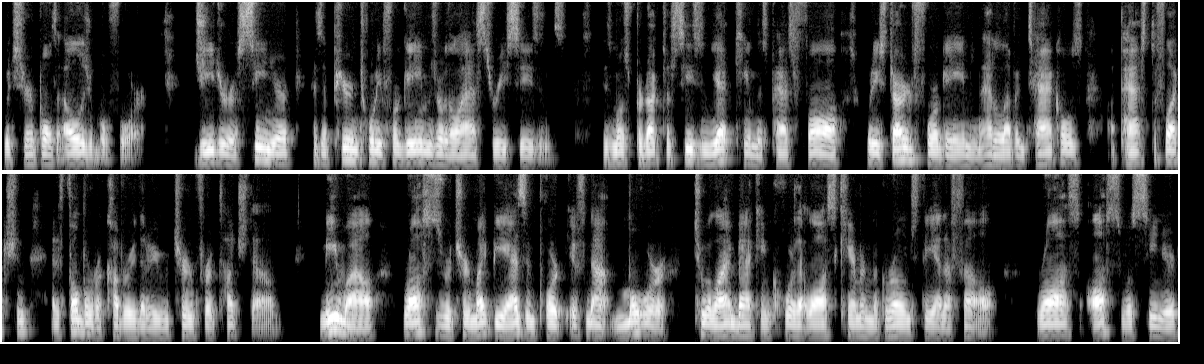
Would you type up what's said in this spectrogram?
which they're both eligible for. Jeter, a senior, has appeared in 24 games over the last three seasons. His most productive season yet came this past fall when he started four games and had 11 tackles, a pass deflection, and fumble recovery that he returned for a touchdown. Meanwhile, Ross's return might be as important, if not more, to a linebacking corps that lost Cameron McGrone to the NFL. Ross, also a senior,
